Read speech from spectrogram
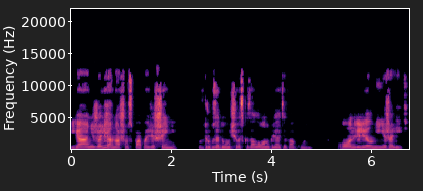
«Я не жалею о нашем с папой решении. Вдруг задумчиво сказал он, глядя в огонь. Он велел мне не жалеть.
